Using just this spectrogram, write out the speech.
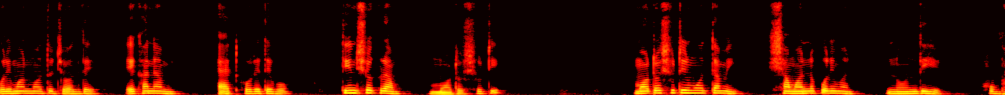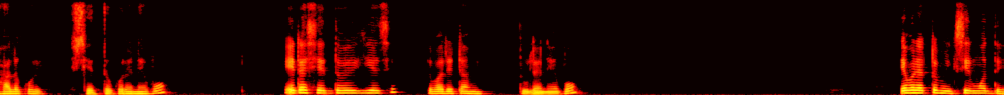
পরিমাণ মতো জল দে, এখানে আমি অ্যাড করে দেব তিনশো গ্রাম মটরশুঁটি। মটরশুঁটির মধ্যে আমি সামান্য পরিমাণ নুন দিয়ে খুব ভালো করে সেদ্ধ করে নেব। এটা সেদ্ধ হয়ে গিয়েছে, এবার এটা আমি তুলে নেব। এবার একটা মিক্সির মধ্যে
